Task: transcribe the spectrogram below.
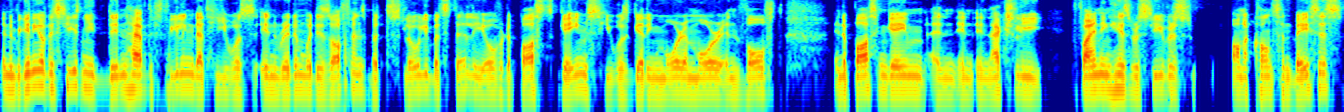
in the beginning of the season, he didn't have the feeling that he was in rhythm with his offense, but slowly but steadily over the past games, he was getting more and more involved in the passing game and in, in actually finding his receivers on a constant basis.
